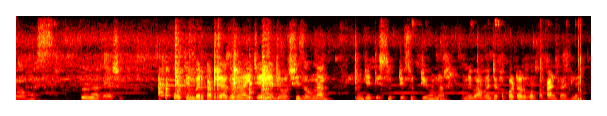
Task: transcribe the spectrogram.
मस्त झाले असे आता कोथिंबीर कापते अजून व्हायचे याच्यावर शिजवणार. म्हणजे ती सुट्टी सुट्टी होणार. आणि बाबांच्या कपाटावर बघा काय काढलंय.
